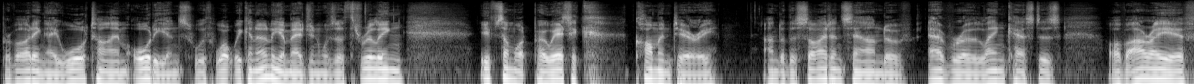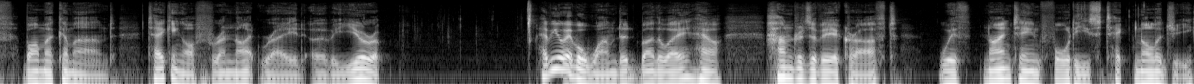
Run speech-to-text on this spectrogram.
providing a wartime audience with what we can only imagine was a thrilling, if somewhat poetic, commentary under the sight and sound of Avro Lancasters of RAF Bomber Command taking off for a night raid over Europe. Have you ever wondered, by the way, how hundreds of aircraft with 1940s technology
